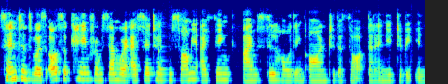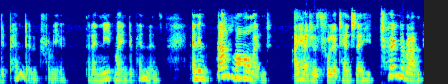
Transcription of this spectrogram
sentence was also came from somewhere. I said to him, Swami, I think I'm still holding on to the thought that I need to be independent from you, that I need my independence. And in that moment, I had his full attention and he turned around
